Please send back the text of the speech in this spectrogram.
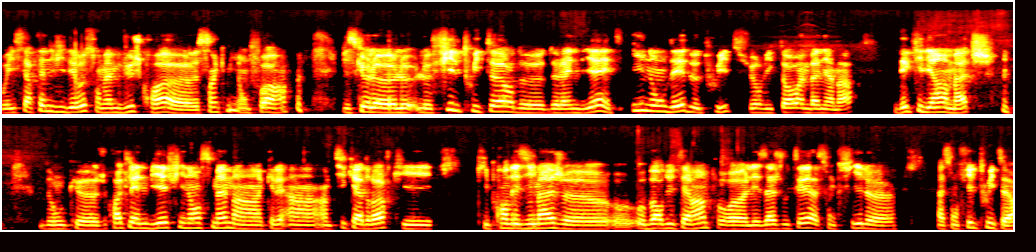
Oui, certaines vidéos sont même vues, je crois, 5 millions de fois, hein, puisque le, fil Twitter de, la NBA est inondé de tweets sur Victor Wembanyama dès qu'il y a un match. Donc, euh, je crois que la NBA finance même un, un, petit cadreur qui, qui prend des images euh, au, bord du terrain pour euh, les ajouter à son fil, à son fil Twitter.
